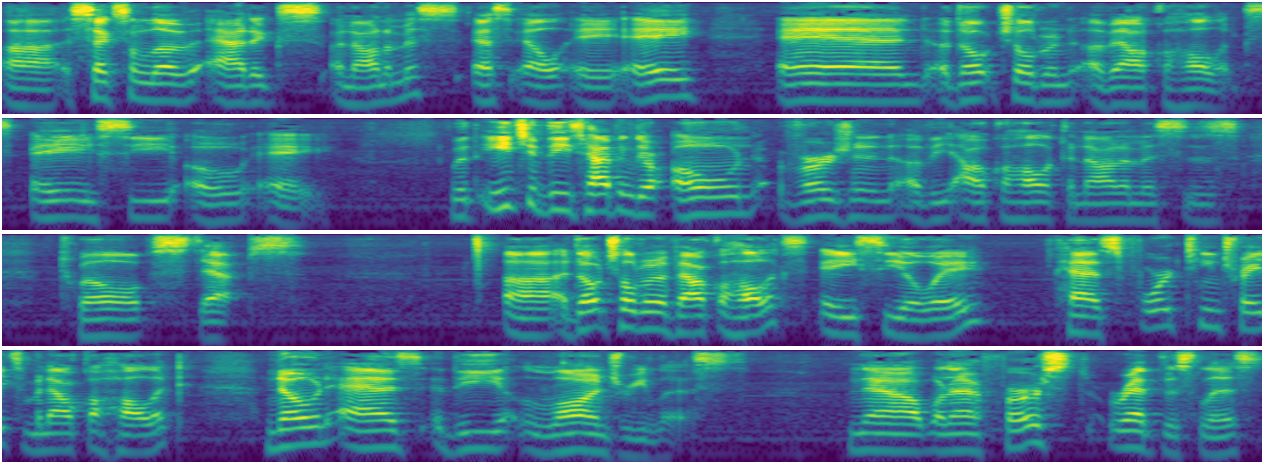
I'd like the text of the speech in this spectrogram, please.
uh, Sex and Love Addicts Anonymous, SLAA, and Adult Children of Alcoholics, ACOA with each of these having their own version of the Alcoholic Anonymous's 12 steps. Uh, Adult Children of Alcoholics, ACOA, has 14 traits of an alcoholic known as the laundry list. Now, when I first read this list,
